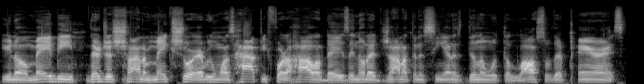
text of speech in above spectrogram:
you know, maybe they're just trying to make sure everyone's happy for the holidays. They know that Jonathan and Sienna's dealing with the loss of their parents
